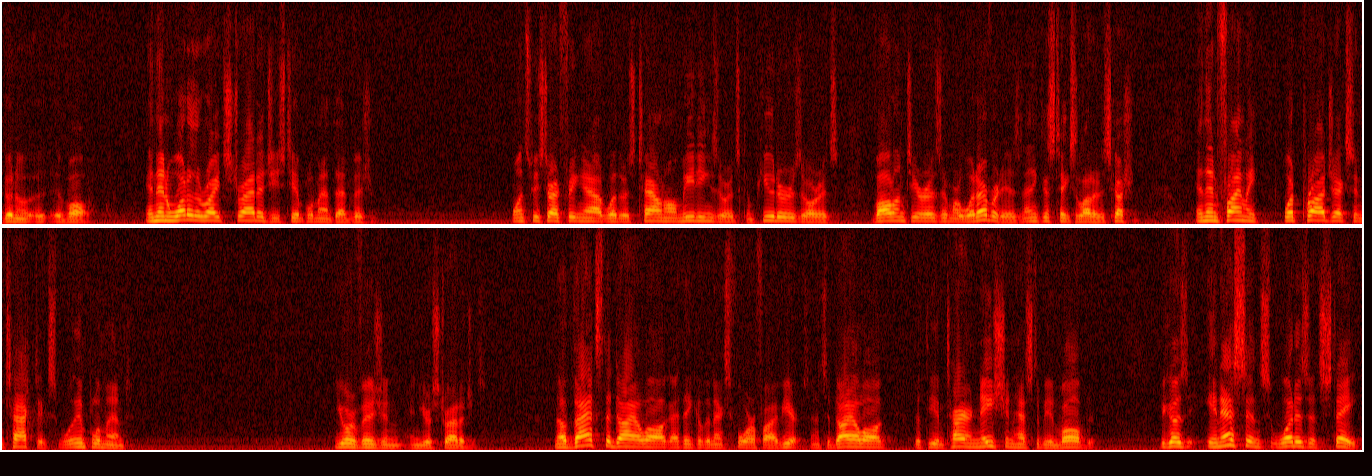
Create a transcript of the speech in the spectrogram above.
going to evolve? And then what are the right strategies to implement that vision? Once we start figuring out whether it's town hall meetings or it's computers or it's volunteerism or whatever it is, and I think this takes a lot of discussion. And then finally, what projects and tactics will implement your vision and your strategies? Now that's the dialogue, I think, of the next four or five years. And it's a dialogue that the entire nation has to be involved in. Because in essence, what is at stake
